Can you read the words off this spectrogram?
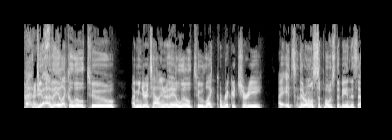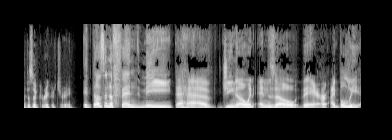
Uh, do, are they like a little too? I mean, you're Italian. Are they a little too like caricature It's they're almost supposed to be in this episode caricature It doesn't offend me to have Gino and Enzo there. I believe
